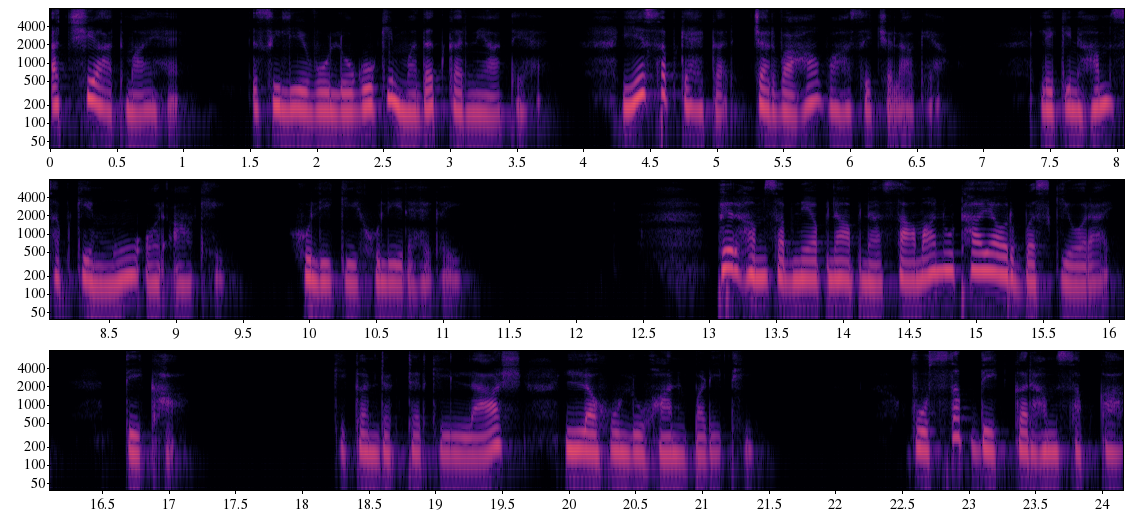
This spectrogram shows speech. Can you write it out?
अच्छी आत्माएँ हैं, इसीलिए वो लोगों की मदद करने आते हैं। ये सब कहकर चरवाहा वहाँ से चला गया। लेकिन हम सबके मुँह और आँखें खुली की खुली रह गई। फिर हम सबने अपना अपना सामान उठाया और बस की ओर आए। देखा कि कंडक्टर की लाश लहू लुहान पड़ी थी। वो सब देखकर हम सबका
